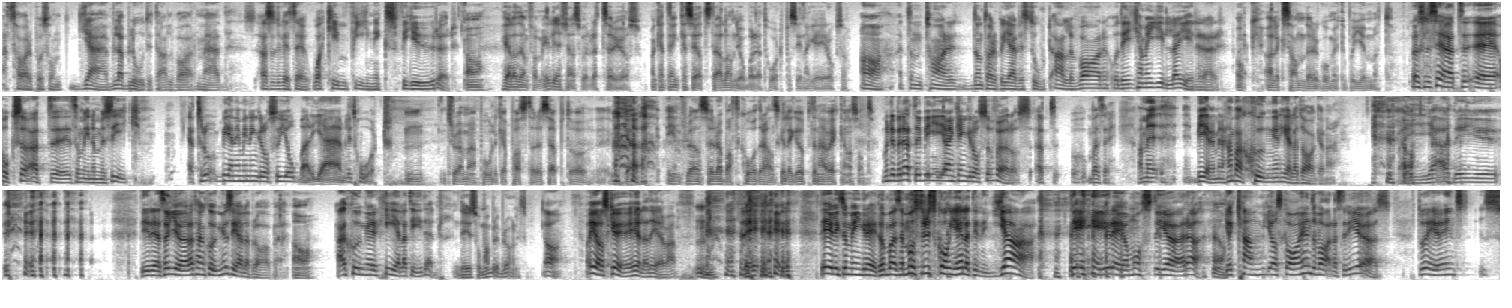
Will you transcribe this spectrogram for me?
Att ta det på sånt jävla blodigt allvar med, alltså du vet, så här, Joaquin Phoenix-figurer. Ja, hela den familjen känns väl rätt seriös. Man kan tänka sig att Stellan jobbar rätt hårt på sina grejer också. Ja, att de tar, de tar det på jävligt stort allvar. Och det kan man gilla i det där. Och Alexander går mycket på gymmet. Jag skulle säga att eh, också att, eh, som inom musik, jag tror Benjamin Ingrosso jobbar jävligt hårt. Mm, det tror jag med på olika pastarecept och eh, vilka influencer-rabattkoder han ska lägga upp den här veckan och sånt. Men det berättar ju Bianca Ingrosso för oss. Att hon bara säger, ja men Benjamin han bara sjunger hela dagarna. Bara, ja, det är ju... det är det som gör att han sjunger så jävla bra. Med. Ja, Han sjunger hela tiden. Det är ju så man blir bra liksom. Ja. Och jag skojar ju hela tiden va. Mm. det, är, det är liksom min grej. De bara säger måste du skoja hela tiden? Ja! Det är ju det jag måste göra. Ja. Jag, kan, jag ska ju inte vara seriös. Då är jag en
